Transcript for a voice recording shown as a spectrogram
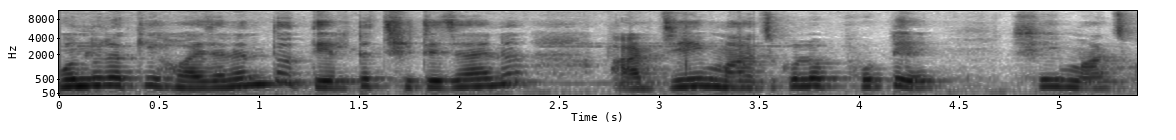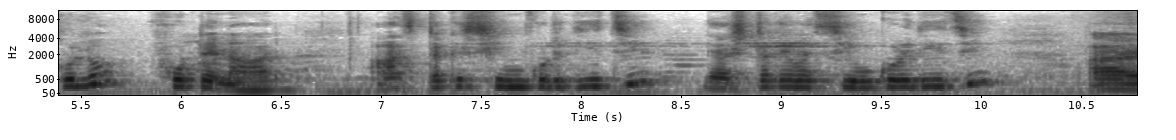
বন্ধুরা কি হয় জানেন তো, তেলটা ছিটে যায় না, আর যেই মাছগুলো ফোটে, সেই মাছগুলো ফোটে না। আর আঁচটাকে সিম করে দিয়েছি, গ্যাসটাকে সিম করে দিয়েছি, আর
